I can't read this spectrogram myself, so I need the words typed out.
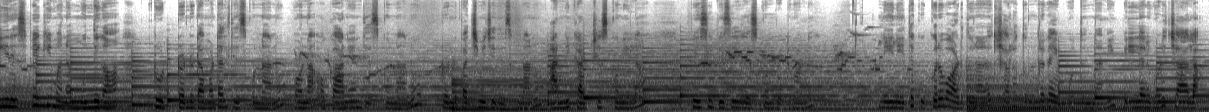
ఈ రెసిపీకి మనం ముందుగా టూ రెండు టమాటాలు తీసుకున్నాను. ఒక- ఒక ఆనియన్ తీసుకున్నాను. రెండు పచ్చిమిర్చి తీసుకున్నాను. అన్నీ కట్ చేసుకొని ఇలా పీసులు పీసులు చేసుకొని పెట్టుకోండి. నేనైతే కుక్కర్ వాడుతున్నాను. చాలా తొందరగా అయిపోతుందని పిల్లలు కూడా చాలా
